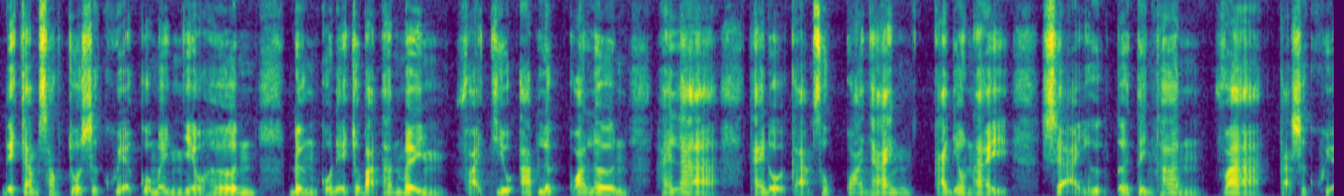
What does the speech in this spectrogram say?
để chăm sóc cho sức khỏe của mình nhiều hơn. Đừng có để cho bản thân mình phải chịu áp lực quá lớn hay là thay đổi cảm xúc quá nhanh. Cái điều này sẽ ảnh hưởng tới tinh thần và cả sức khỏe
